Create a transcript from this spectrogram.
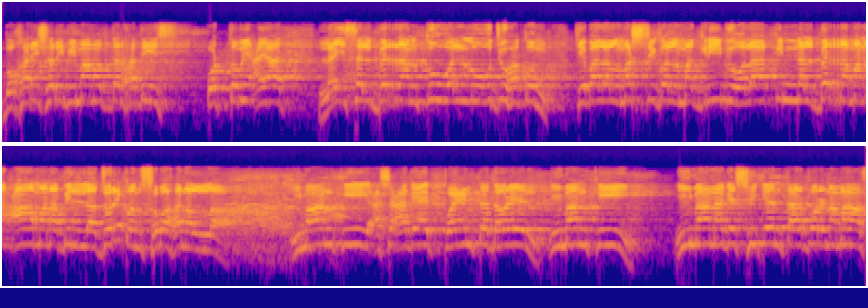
বোখারি শরীফ ইমান অদ্দার হাদিস, প্রথমে আয়াত, লাইসাল বেররান তু ওয়াল্লু উজুহাকুম, কেবালাল মাশরিকাল মাগরিবি ওয়ালাকিন্নাল বেররা মান আমানা বিল্লাহ। জোরে কোন সুবহানাল্লাহ। ইমান কি? আসে আগে পয়েন্টটা ধরেন। ইমান কি? ইমান আগে শিখেন, তারপর নামাজ।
